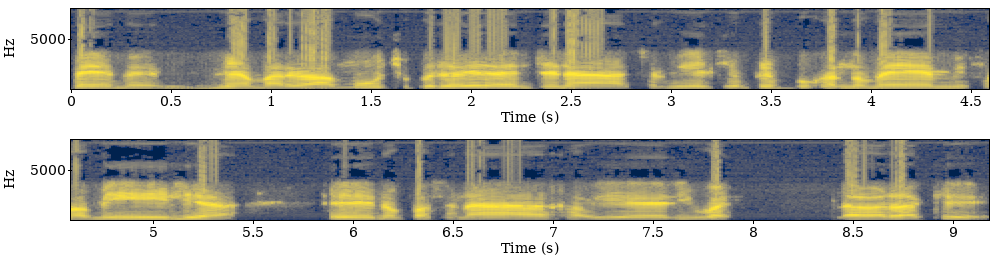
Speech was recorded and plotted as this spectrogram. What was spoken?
me, me, amargaba mucho pero era de entrenar San Miguel siempre empujándome mi familia eh, no pasa nada Javier y bueno la verdad que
